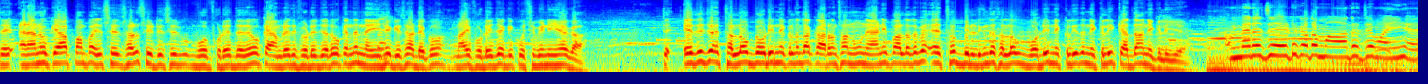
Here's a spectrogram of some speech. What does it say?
ਤੇ ਇਹਨਾਂ ਨੂੰ ਕਿਹਾ ਆਪਾਂ ਭਾਈ ਸੇ- ਸਰ ਸੀਟੀਸੀ ਫੁਟੇਜ ਦੇ ਦਿਓ ਕੈਮਰੇ ਦੀ ਫੁਟੇਜ ਦੇ ਦਿਓ ਕਹਿੰਦੇ ਨਹੀਂ ਹੈਗੀ ਸਾਡੇ ਕੋਲ ਨਾ ਹੀ ਫੁਟੇਜ ਹੈਗੀ ਕੁਝ ਵੀ ਨਹੀਂ ਹੈਗਾ ਤੇ ਇਹਦੇ ਚ ਥੱਲੋਂ ਬੋਡੀ ਨਿਕਲਣ ਦਾ ਕਾਰਨ ਸਾਨੂੰ ਹੁਣ ਐ ਨਹੀਂ ਪਤਾ ਲੱਗਦਾ ਵੀ ਇੱਥੋਂ ਬਿਲਡਿੰਗ ਦੇ ਥੱਲੋਂ ਬੋਡੀ ਨਿਕਲੀ ਤਾਂ ਨਿਕਲੀ ਕਿੱਦਾਂ ਨਿਕਲੀ ਹੈ मेरे जेठ का तो माँ तो जमाई है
